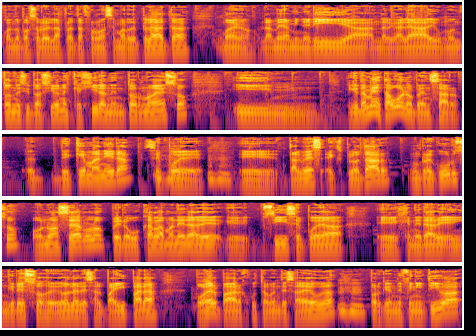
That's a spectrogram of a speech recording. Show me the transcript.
cuando pasó lo de las plataformas en Mar del Plata, bueno, la media minería, Andalgalá y un montón de situaciones que giran en torno a eso. Y, y que también está bueno pensar de qué manera se puede eh, tal vez explotar un recurso o no hacerlo, pero buscar la manera de que sí se pueda eh, generar ingresos de dólares al país para poder pagar justamente esa deuda, porque en definitiva,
